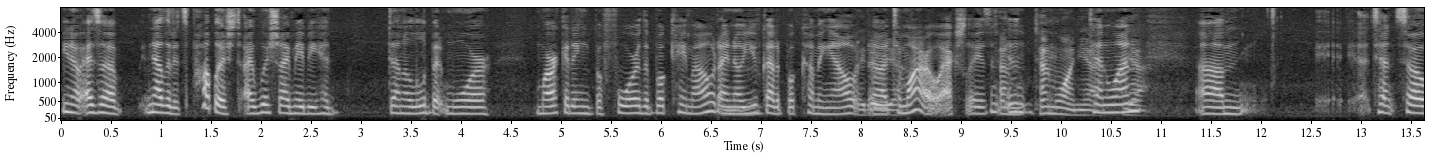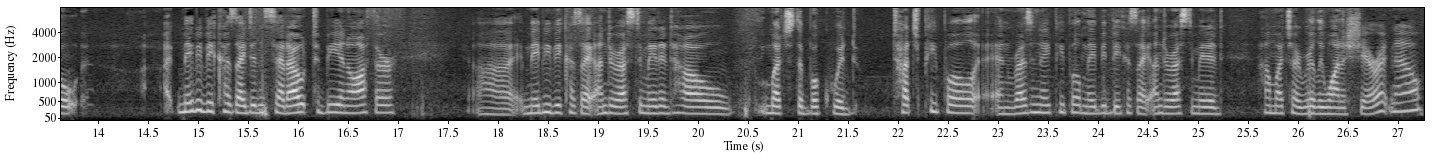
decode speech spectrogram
you know, as a now that it's published, I wish I maybe had done a little bit more marketing before the book came out. I know you've got a book coming out Mm-hmm. Do, uh, yeah. tomorrow, actually, isn't, 10, isn't 10 1, yeah. 10-1? Yeah. ten, so maybe because I didn't set out to be an author, uh, maybe because I underestimated how much the book would touch people and resonate people, maybe because I underestimated how much I really want to share it now.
